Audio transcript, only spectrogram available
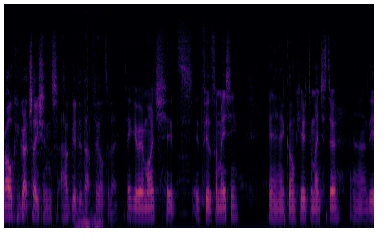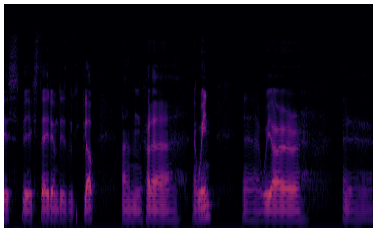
Raul, congratulations. How good did that feel today? Thank you very much. It's it feels amazing. Uh, come here to Manchester, uh, this big stadium, this big club, and had a, a win. Uh, we are uh,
